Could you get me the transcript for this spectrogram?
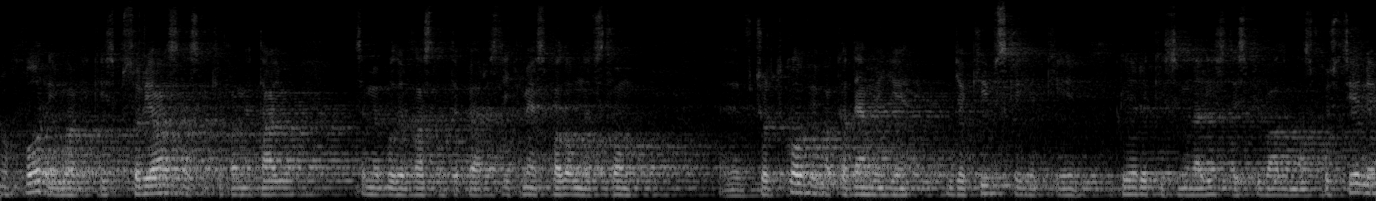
ну, хворий, мав якийсь псоріаз, наскільки пам'ятаю. Це ми були власне тепер з дітьми з паломництвом е, в Чорткові, в академії Дяківській, які клірики, семінаристи співали у нас в костілі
